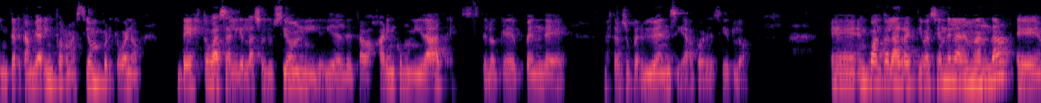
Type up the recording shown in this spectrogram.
intercambiar información, porque bueno, de esto va a salir la solución y, el de trabajar en comunidad es de lo que depende nuestra supervivencia, por decirlo. Eh, en cuanto a la reactivación de la demanda, eh,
